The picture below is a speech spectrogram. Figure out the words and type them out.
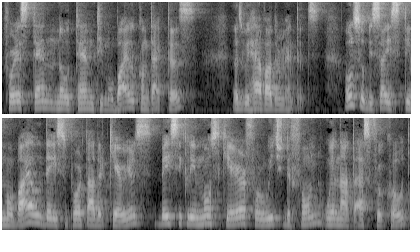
For S10, Note 10 T-Mobile, contact us as we have other methods. Also, besides T-Mobile, they support other carriers, basically most carrier for which the phone will not ask for code,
